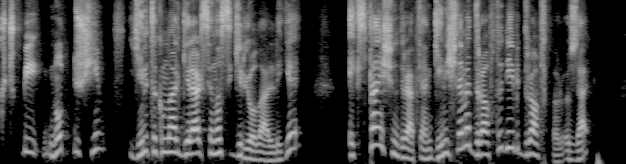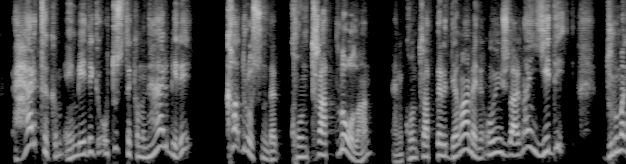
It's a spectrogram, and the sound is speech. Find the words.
küçük bir not düşeyim. Yeni takımlar girerse nasıl giriyorlar lige? Expansion draft yani genişleme draftı diye bir draft var özel. Her takım NBA'deki 30 takımın her biri kadrosunda kontratlı olan yani kontratları devam eden oyunculardan 7 duruma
